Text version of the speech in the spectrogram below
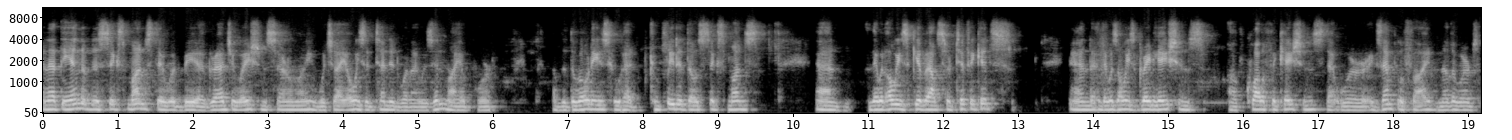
And at the end of the six months, there would be a graduation ceremony, which I always attended when I was in Mayapur, of the devotees who had completed those six months. And they would always give out certificates, and there was always gradations of qualifications that were exemplified. In other words,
